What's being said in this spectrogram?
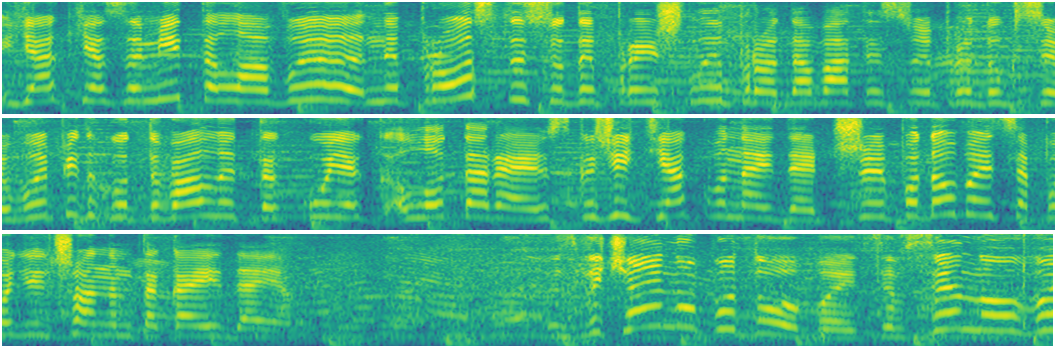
Як я замітила, ви не просто сюди прийшли продавати свою продукцію. Ви підготували таку як лотерею. Скажіть, як вона йде? Чи подобається подільчанам така ідея? Звичайно, подобається. Все нове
